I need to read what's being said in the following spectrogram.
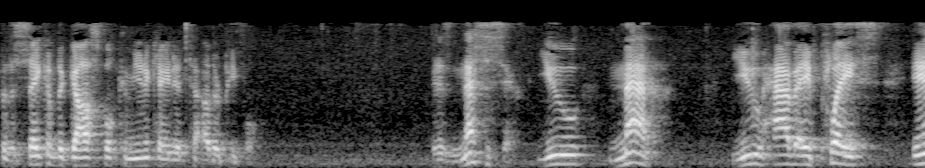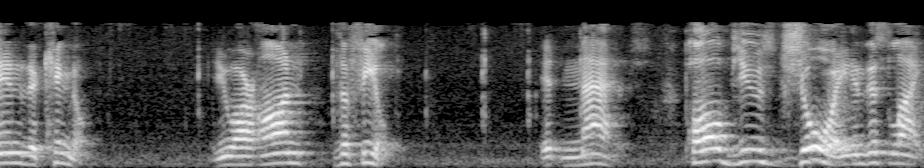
for the sake of the gospel communicated to other people. It is necessary. You matter. You have a place in the kingdom. You are on the field. It matters. Paul views joy in this life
